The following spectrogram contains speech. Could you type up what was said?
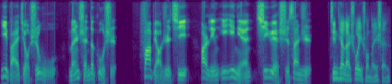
一百九十五门神的故事，发表日期二零一一年七月十三日。今天来说一说门神。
